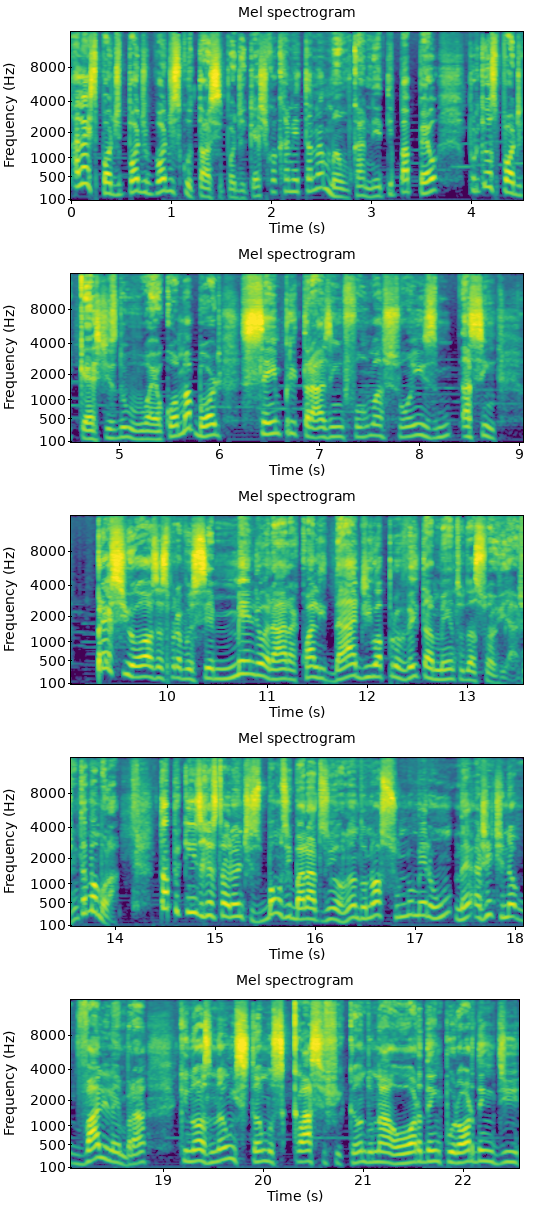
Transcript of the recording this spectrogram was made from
Aliás, pode, pode, pode escutar esse podcast com a caneta na mão, caneta e papel, porque os podcasts do Welcome Aboard sempre trazem informações, assim. Preciosas para você melhorar a qualidade e o aproveitamento da sua viagem. Então vamos lá. Top 15 restaurantes bons e baratos em Orlando, nosso número 1, né? A gente não vale lembrar que nós não estamos classificando na ordem por ordem de,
